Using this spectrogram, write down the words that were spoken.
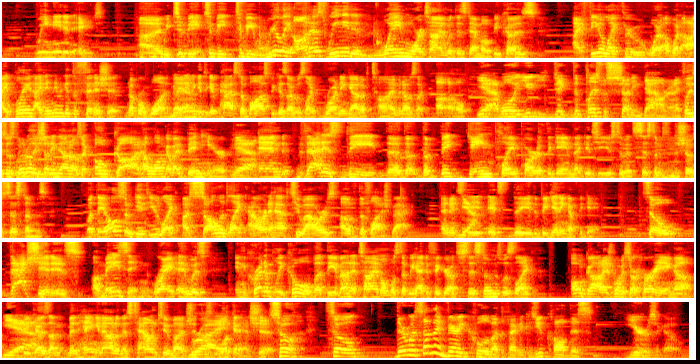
We needed eight. Uh, We to be to be to be really honest, we needed way more time with this demo because I feel like through what what I played, I didn't even get to finish it. Number one, I didn't even get to get past a boss because I was like running out of time, and I was like, uh oh. yeah. Well, you, you like, the place was shutting down, and I place was literally shutting down. I was like, "Oh God, how long have I been here?" Yeah. and that is the the the, the big gameplay part of the game that gets you used to its systems and to show systems. But they also give you like a solid like hour and a half, two hours of the flashback, and it's Yeah. the it's the the beginning of the game. So that shit is amazing, right? It was incredibly cool, but the amount of time almost that we had to figure out systems was like. Oh god, I should probably start hurrying up. Yeah. Because I've been hanging out in this town too much and Right. just looking at shit. So, so there was something very cool about the fact that because you called this years ago,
